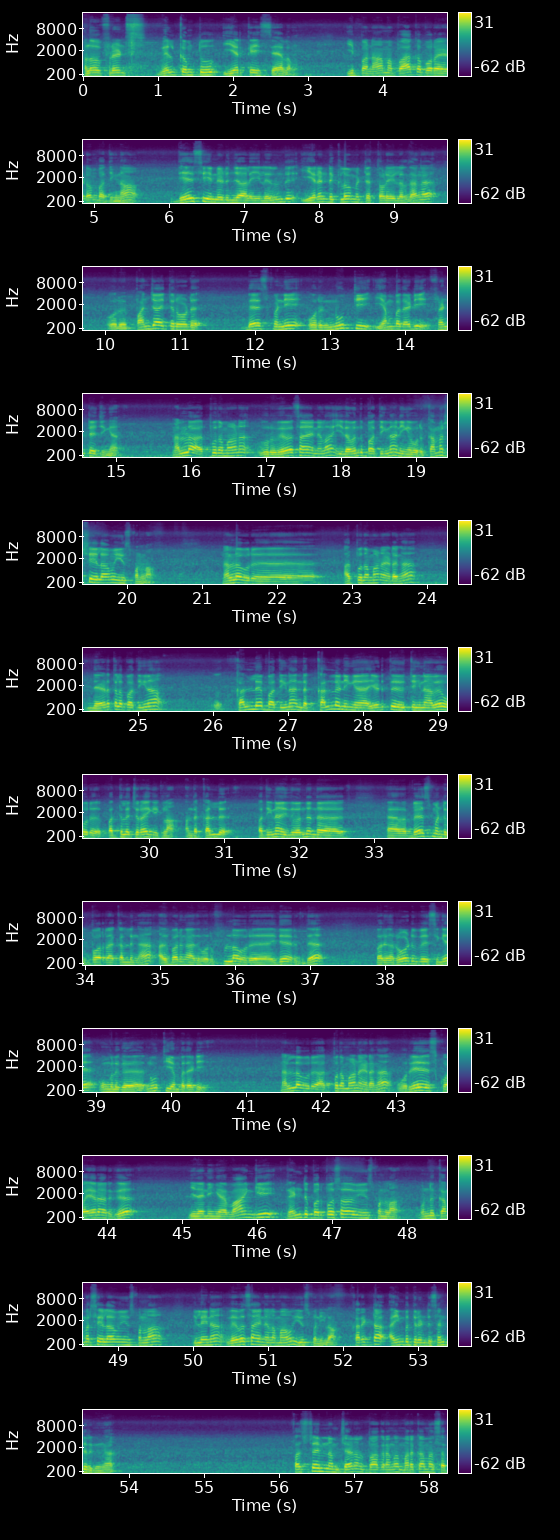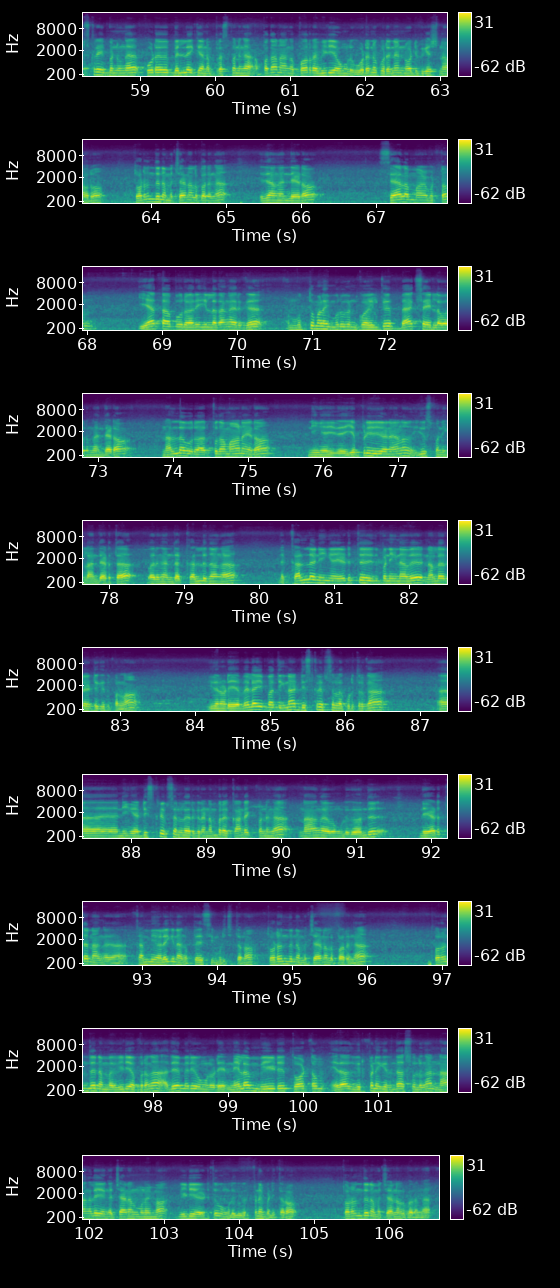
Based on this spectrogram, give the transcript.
Hello friends welcome to இயற்கை சேலம். இப்போ நாம் பார்க்க போகிற இடம் பார்த்திங்கன்னா தேசிய நெடுஞ்சாலையிலிருந்து இரண்டு கிலோமீட்டர் தொலைவில் தாங்க ஒரு பஞ்சாயத்து ரோடு. பேஸ் பண்ணி ஒரு நூற்றி எண்பது அடி ஃப்ரண்டேஜுங்க நல்ல அற்புதமான ஒரு விவசாய நிலம். இதை வந்து பார்த்திங்கன்னா நீங்கள் ஒரு கமர்ஷியலாகவும் யூஸ் பண்ணலாம். நல்ல ஒரு அற்புதமான இடங்க. இந்த இடத்துல பார்த்தீங்கன்னா கல்லே பார்த்தீங்கன்னா இந்த கல்லை நீங்கள் எடுத்து விற்றீங்கனாவே ஒரு பத்து லட்ச ரூபாய்க்கு விற்கலாம். அந்த கல் பார்த்தீங்கன்னா இது வந்து அந்த பேஸ்மெண்ட்டுக்கு போடுற கல்லுங்க. அது பாருங்கள் அது ஒரு ஃபுல்லாக ஒரு இதே இருக்குது. பாருங்கள் ரோடு பேசிங்க உங்களுக்கு நூற்றி எண்பது அடி. நல்ல ஒரு அற்புதமான இடங்க. ஒரே ஸ்கொயராக இருக்குது இதை நீங்கள் வாங்கி ரெண்டு பர்பஸாகவும் யூஸ் பண்ணலாம். ஒன்று கமர்ஷியலாகவும் யூஸ் பண்ணலாம். இல்லைன்னா விவசாய நிலமாகவும் யூஸ் பண்ணிக்கலாம். கரெக்டாக ஐம்பத்தி ரெண்டு சென்ட் இருக்குங்க. ஃபஸ்ட் டைம் நம்ம சேனல் பார்க்குறவங்க மறக்காமல் சப்ஸ்கிரைப் பண்ணுங்கள் கூடவே பெல் ஐக்கானை ப்ரெஸ் பண்ணுங்கள் அப்போ தான் நாங்கள் போடுற வீடியோ உங்களுக்கு உடனுக்குடனே நோட்டிஃபிகேஷனாக வரும். தொடர்ந்து நம்ம சேனலை பாருங்கள் இதாங்க இந்த இடம். சேலம் மாவட்டம் ஏத்தாப்பூர் அருகில் தாங்க இருக்குது முத்துமலை முருகன் கோயிலுக்கு பேக் சைடில் வருங்க இந்த இடம். நல்ல ஒரு அற்புதமான இடம். நீங்கள் இதை எப்படி வேணாலும் யூஸ் பண்ணிக்கலாம் இந்த இடத்த. வருங்க இந்த கல் தாங்க இந்த கல்லை நீங்கள் எடுத்து இது பண்ணிங்கனாவே நல்ல ரேட்டுக்கு இது பண்ணலாம். இதனுடைய விலை பார்த்திங்கன்னா டிஸ்கிரிப்ஷனில் கொடுத்துருக்கேன். நீங்கள் டிஸ்கிரிப்ஷனில் இருக்கிற நம்பரை காண்டாக்ட் பண்ணுங்கள் நாங்கள் உங்களுக்கு வந்து இந்த இடத்த நாங்கள் கம்மி விலைக்கு நாங்கள் பேசி முடிச்சு தரோம். தொடர்ந்து நம்ம சேனலை பாருங்கள் தொடர்ந்து நம்ம வீடியோ பாருங்கள் அதேமாரி உங்களுடைய நிலம் வீடு தோட்டம் ஏதாவது விற்பனைக்கு இருந்தால் சொல்லுங்கள் நாங்களே எங்கள் சேனல் மூலயமா வீடியோ எடுத்து உங்களுக்கு விற்பனை பண்ணி தரோம். தொடர்ந்து நம்ம சேனல் பாருங்கள்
